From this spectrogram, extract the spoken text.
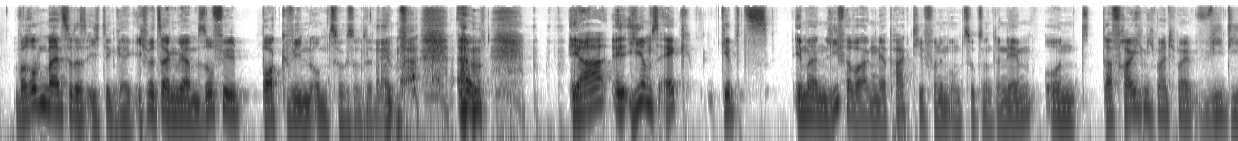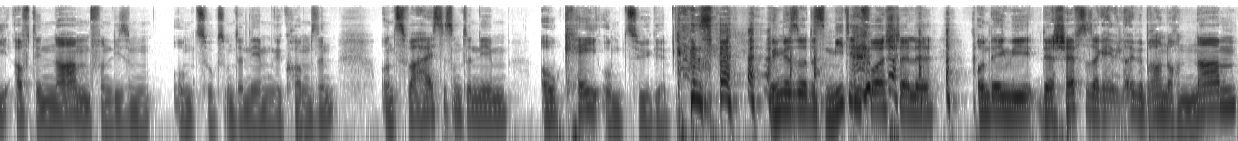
Warum meinst du, dass ich den Gag? Ich würde sagen, wir haben so viel Bock wie ein Umzugsunternehmen. ähm, ja, hier ums Eck gibt's immer einen Lieferwagen, der parkt hier von dem Umzugsunternehmen. Und da frage ich mich manchmal, wie die auf den Namen von diesem Umzugsunternehmen gekommen sind. Und zwar heißt das Unternehmen OK-Umzüge. Wenn ich mir so das Meeting vorstelle und irgendwie der Chef so sagt, hey Leute, wir brauchen noch einen Namen.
